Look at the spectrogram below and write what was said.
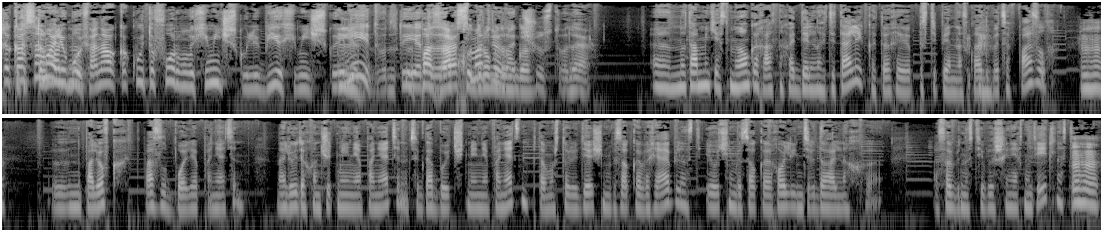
Так а Так сама там любовь, она какую-то формулу химическую биохимическую Или имеет? Вот ты по это запаху друг друга. чувство, Да. да. Э, Но там есть много разных отдельных деталей, которые постепенно складываются в пазл. Э, На полевках этот пазл более понятен. На людях он чуть менее понятен и всегда будет чуть менее понятен, потому что у людей очень высокая вариабельность и очень высокая роль индивидуальных э, особенностей высшей нервной деятельности. Мгм.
